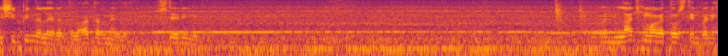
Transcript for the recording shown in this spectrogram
ಈ ಶಿಪ್ಪಿಂದೆಲ್ಲ ಇರುತ್ತಲ್ಲ, ಆ ಥರನೇ ಇದೆ. ಸ್ಟೇರಿಂಗ್ ಇದೆ. ಲಾಂಚ್ ಮೂವ್ ಆಗೋದು ತೋರಿಸ್ತೀನಿ ಬನ್ನಿ.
